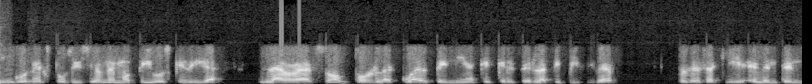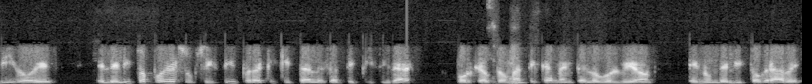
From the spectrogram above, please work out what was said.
ninguna exposición de motivos que diga la razón por la cual tenía que crecer la tipicidad. Entonces aquí el entendido es, el delito puede subsistir, pero hay que quitarle esa tipicidad, porque automáticamente lo volvieron en un delito grave,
